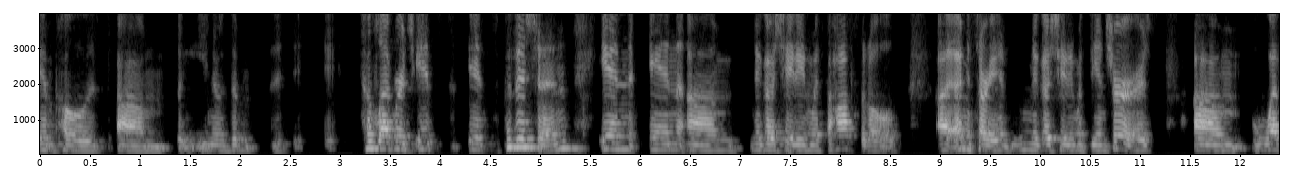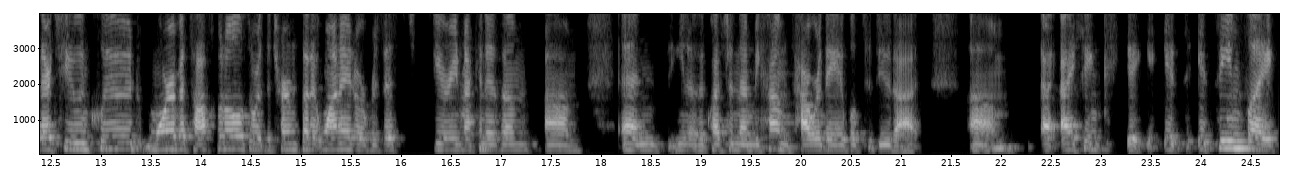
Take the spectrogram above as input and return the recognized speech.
impose um, you know the to leverage its its position in in um, negotiating with the hospitals. Uh, I'm sorry, negotiating with the insurers, um, whether to include more of its hospitals or the terms that it wanted, or resist steering mechanisms. Um, and you know, the question then becomes, how are they able to do that? Um, I, I, think it, it it seems like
